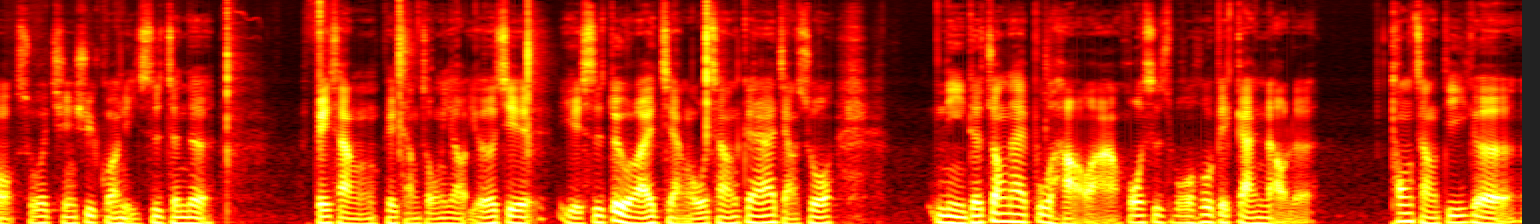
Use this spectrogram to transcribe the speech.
哦，所以情绪管理是真的非常非常重要，而且也是对我来讲，我常跟大家讲说，你的状态不好啊，或是说会被干扰了，通常第一个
